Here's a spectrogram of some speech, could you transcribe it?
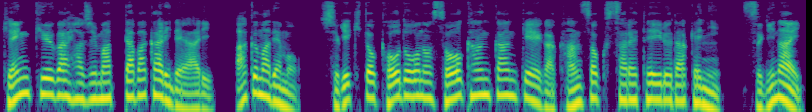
研究が始まったばかりであり、あくまでも刺激と行動の相関関係が観測されているだけに過ぎない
